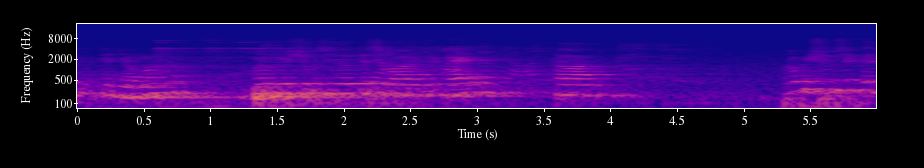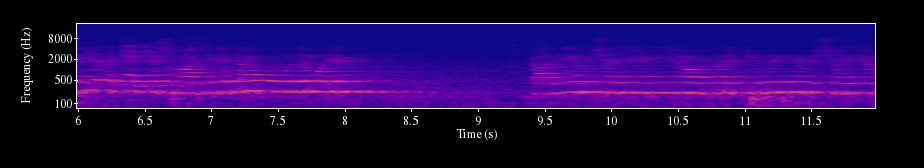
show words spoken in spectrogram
ਉੱਤੇ ਜਾਵਾਂਗਾ। ਪ੍ਰਭੂ ਯਿਸੂ ਮਸੀਹ ਦੇ ਉੱਤੇ ਸਵਾਰ ਹੋ ਕੇ ਗਏ ਤਾਂ ਪ੍ਰਭੂ ਯਿਸੂ ਮਸੀਹ ਗਦੀ ਵਿੱਚ ਉੱਤੇ ਸਵਾਰ ਸੀਗੇ ਤਾਂ ਉਹਦੇ ਮੂਹਰੇ ਡਾਲੀਆਂ ਵਿਛਾਈਆਂ ਗਈਆਂ, ਔਰਤਾਂ ਨੇ ਚੁੰਨੀਆਂ ਵਿਛਾਈਆਂ,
